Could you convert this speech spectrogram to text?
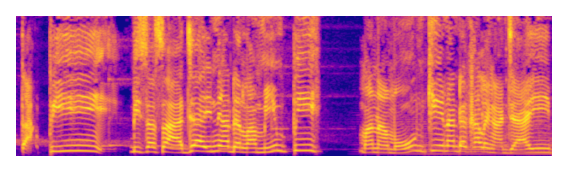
Tapi bisa saja ini adalah mimpi. Mana mungkin ada kaleng ajaib.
